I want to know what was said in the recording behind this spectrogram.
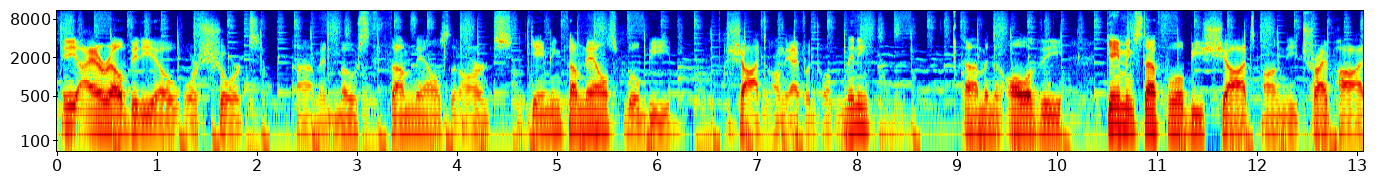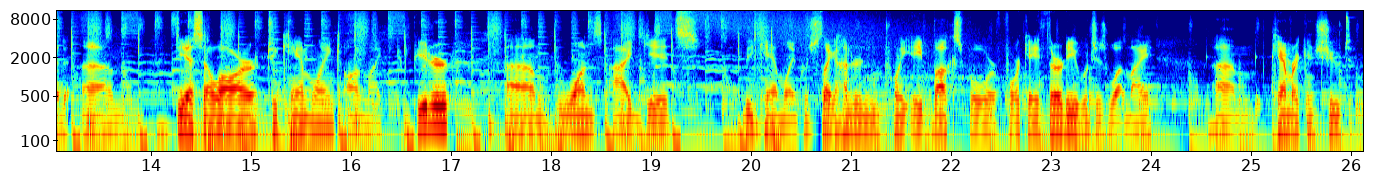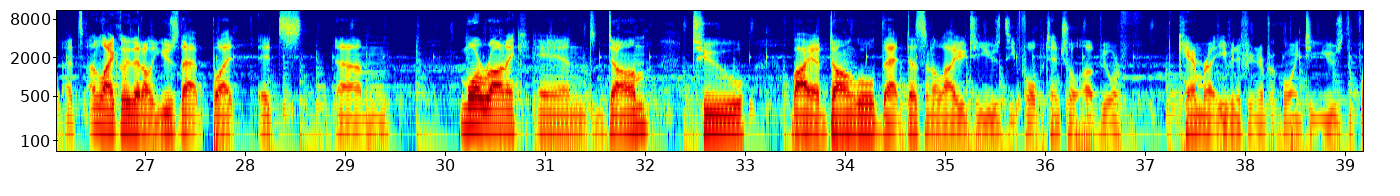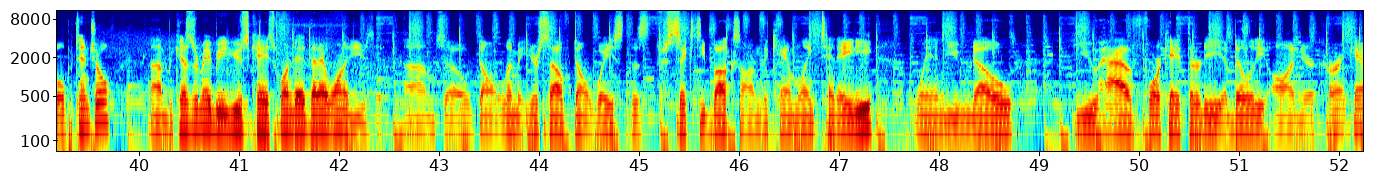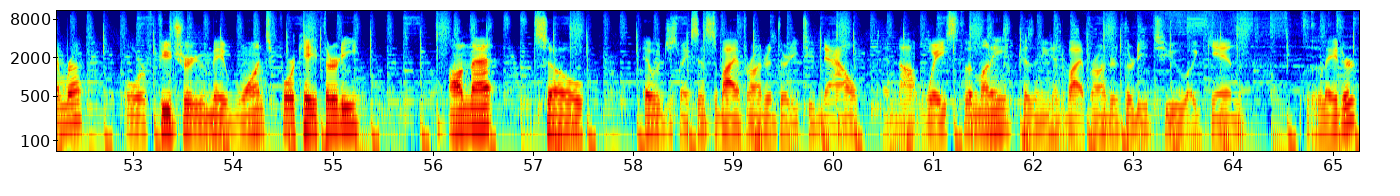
any IRL video or short um, and most thumbnails that aren't gaming thumbnails will be shot on the iPhone 12 mini. Um, and then all of the gaming stuff will be shot on the tripod um, DSLR to Cam Link on my computer. Um, once I get the Cam Link, which is like 128 bucks for 4K 30, which is what my um, camera can shoot. It's unlikely that I'll use that, but it's um, moronic and dumb to buy a dongle that doesn't allow you to use the full potential of your camera, even if you're never going to use the full potential, um, because there may be a use case one day that I want to use it. Um, so don't limit yourself. Don't waste the 60 bucks on the Cam Link 1080 when you know you have 4K 30 ability on your current camera, or future you may want 4K 30 on that. So it would just make sense to buy it for 132 now and not waste the money because then you have to buy it for 132 again later.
